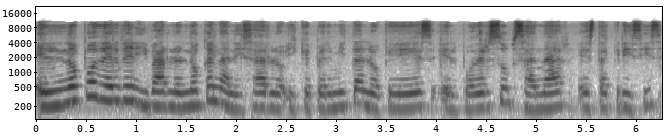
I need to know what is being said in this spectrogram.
el no poder derivarlo, el no canalizarlo y que permita lo que es el poder subsanar esta crisis,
